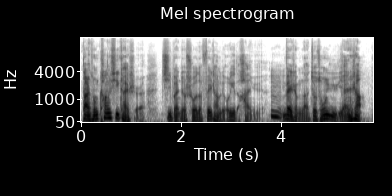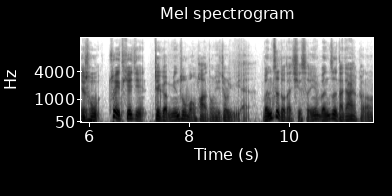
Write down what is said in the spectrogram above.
但是从康熙开始，基本就说的非常流利的汉语。嗯，为什么呢？就从语言上，也从最贴近这个民族文化的东西，就是语言，文字都在其次。因为文字大家可能，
